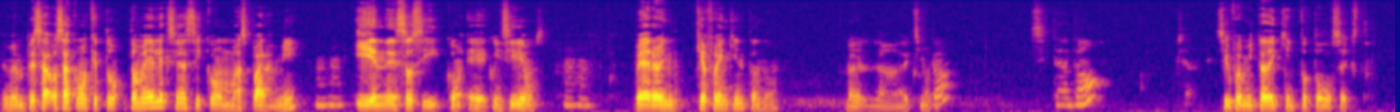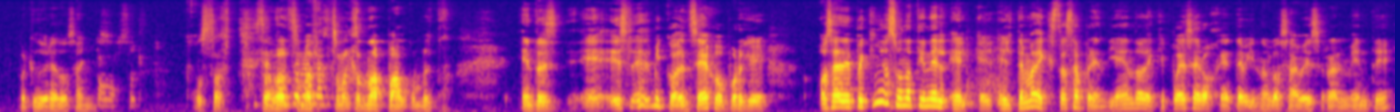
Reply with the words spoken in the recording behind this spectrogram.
me empezaba, o sea, como que to- tomé elecciones así como más para mí. Ujú, Y en eso sí co- eh, coincidimos. ujú. Pero en qué fue en quinto, ¿no? La, la ex. Sí, fue mitad de quinto, todo sexto. Porque duré dos años. Todo suelto. O sea, Entonces, eh, es, es mi consejo, porque, o sea, de pequeños uno tiene el, el, el, el tema de que estás aprendiendo, de que puede ser ojete y no lo sabes realmente,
